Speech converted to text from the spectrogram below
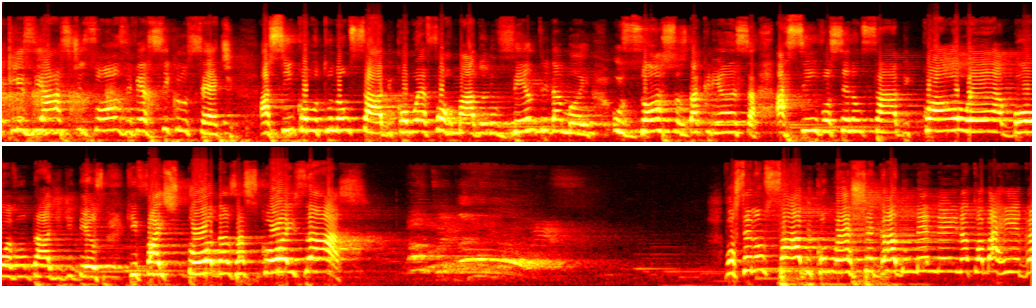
Eclesiastes 11, versículo 7. Assim como tu não sabe como é formado no ventre da mãe os ossos da criança, assim você não sabe qual é a boa vontade de Deus que faz todas as coisas. Você não sabe como é chegado um neném na tua barriga.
